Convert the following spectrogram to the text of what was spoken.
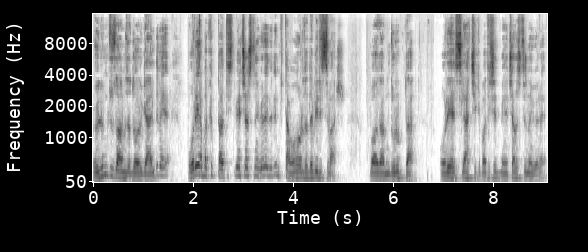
ölüm tuzağımıza doğru geldi ve oraya bakıp da ateş etmeye çalıştığına göre dedim ki tamam orada da birisi var. Bu adam durup da oraya silah çekip ateş etmeye çalıştığına göre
